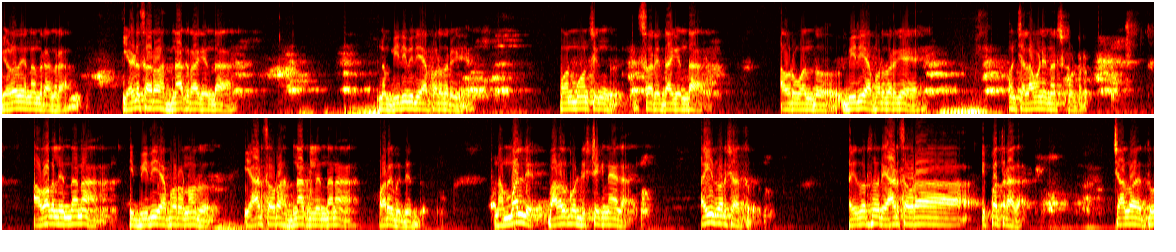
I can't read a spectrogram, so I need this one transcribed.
ಹೇಳೋದೇನಂದ್ರೆ ಅಂದ್ರೆ, ಎರಡು ಸಾವಿರದ ಹದಿನಾಲ್ಕರಾಗಿಂದ ನಮ್ಮ ಬೀದಿ ಬೀದಿ ವ್ಯಾಪಾರದವರಿಗೆ ಮನಮೋಹನ್ ಸಿಂಗ್ ಸರ್ ಇದ್ದಾಗಿಂದ ಅವರು ಒಂದು ಬೀದಿ ವ್ಯಾಪಾರದವ್ರಿಗೆ ಒಂದು ಚಲಾವಣೆ ನಡೆಸ್ಕೊಟ್ರು. ಆವಾಗಲಿಂದನ ಈ ಬೀದಿ ವ್ಯಾಪಾರ ಅನ್ನೋದು ಎರಡು ಸಾವಿರ ಹದಿನಾಲ್ಕರಿಂದನ ಹೊರಗೆ ಬಿದ್ದಿದ್ದು. ನಮ್ಮಲ್ಲಿ ಬಾಗಲಕೋಟೆ ಡಿಸ್ಟಿಕ್ನ್ಯಾಗ ಐದು ವರ್ಷ ಆಯ್ತು. ಐದು ವರ್ಷ ಅಂದ್ರೆ ಎರಡು ಸಾವಿರ ಇಪ್ಪತ್ತರಾಗ ಚಾಲು ಆಯಿತು.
